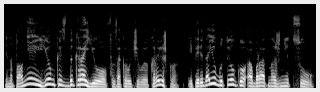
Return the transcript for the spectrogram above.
и наполняю емкость до краев, закручиваю крышку и передаю бутылку обратно жнецу.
